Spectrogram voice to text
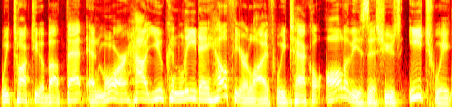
We talk to you about that and more, how you can lead a healthier life. We tackle all of these issues each week.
